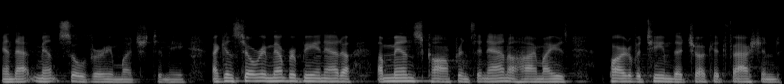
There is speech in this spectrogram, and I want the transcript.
and that meant so very much to me. I can still remember being at a, a men's conference in Anaheim. I was part of a team that Chuck had fashioned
